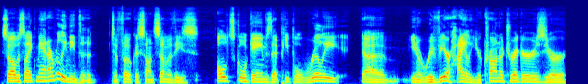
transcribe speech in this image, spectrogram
So I was like, man, I really need to to focus on some of these old school games that people really, uh, you know, revere highly. Your Chrono Triggers, your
